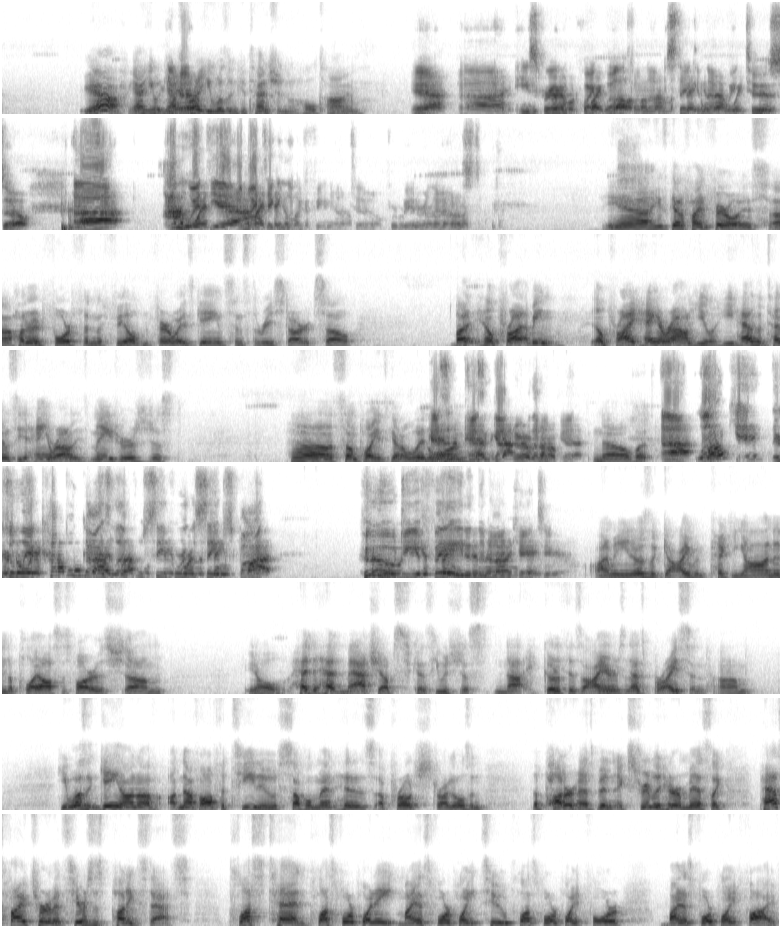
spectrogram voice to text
Yeah, yeah, he, that's yeah. right. He was in contention the whole time. Yeah, uh, he scrambled quite well, if I'm not mistaken, that week too. So, uh, I'm with you. I might take a look at Finau too, for being really honest. Yeah, he's got to find fairways. Uh, 104th in the field in fairways gained since the restart. So, but he'll probably. I mean, he'll probably hang around. He he has a tendency to hang around these majors. Just oh, at some point he's got to win hasn't, one. Hasn't gotten over the hump yet. No, but uh, well, okay. There's only a couple guys left. We'll see if we're in the same spot. Who do you fade in the 9K tier? I mean, there's a guy I've picking on in the playoffs as far as, um, you know, head to head matchups because he was just not good with his irons, and that's Bryson. Um, he wasn't getting enough, enough off the tee to supplement his approach struggles, and the putter has been extremely hit or miss. Like, past five tournaments, here's his putting stats plus 10, plus 4.8, minus 4.2, plus 4.4, minus 4.5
